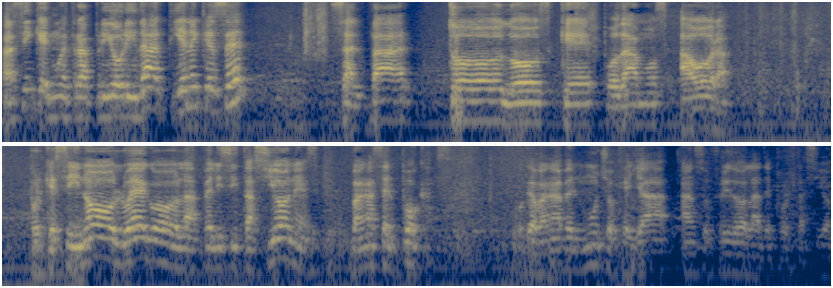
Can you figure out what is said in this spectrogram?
Así que nuestra prioridad tiene que ser salvar todos los que podamos ahora. Porque si no, luego las felicitaciones van a ser pocas. Porque van a haber muchos que ya han sufrido la deportación.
